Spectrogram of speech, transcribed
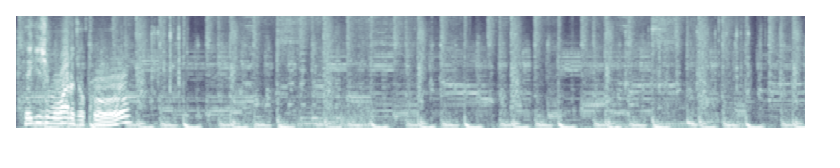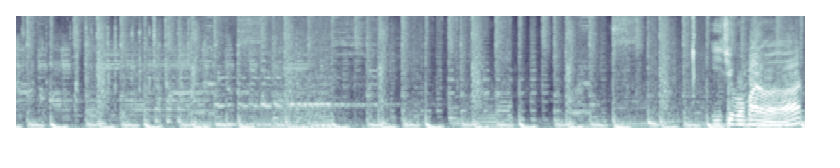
(125만원) 좋고 (25만원)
